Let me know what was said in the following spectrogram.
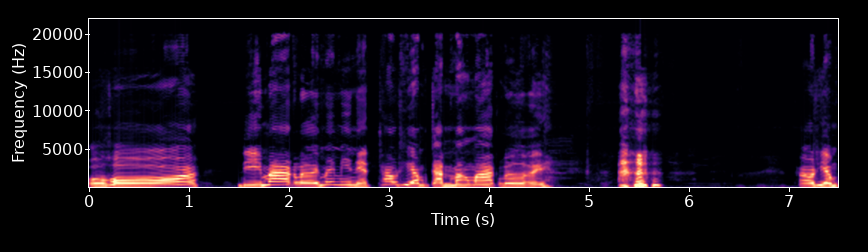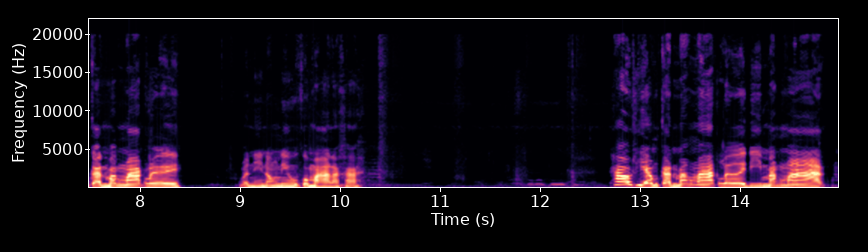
โอ้โห ดีมากเลย ไม่มีเน็ตเท่าเทียมกันมาก ๆ เลย เท่าเทียมกันมาก ๆ เลย วันนี้น้องนิวก็มานะคะ เท่าเทียมกันมาก ๆ เลยดีมากๆ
